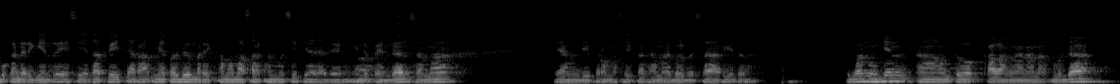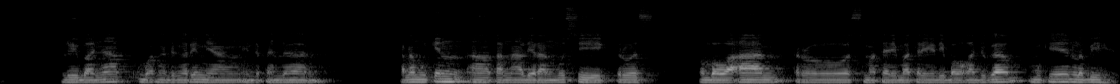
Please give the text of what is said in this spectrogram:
bukan dari genre sih, tapi cara metode mereka memasarkan musik ya ada yang independen sama yang dipromosikan sama label besar gitu. Cuman mungkin eh, untuk kalangan anak muda lebih banyak buat ngedengerin yang independen. Karena mungkin eh, karena aliran musik, terus pembawaan, terus materi-materi yang dibawakan juga mungkin lebih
